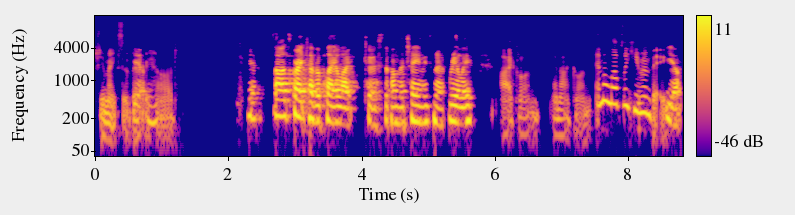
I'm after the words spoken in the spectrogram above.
She makes it Yeah. very hard. Yeah. Oh, it's great to have a player like Kirsten on the team, isn't it? Really? Icon, an icon, and a lovely human being. Yeah.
